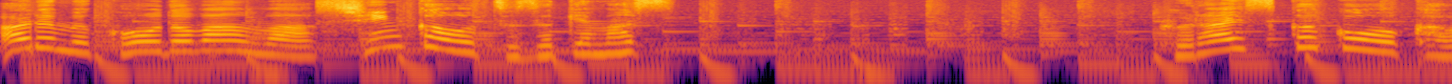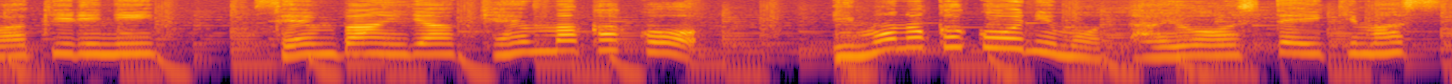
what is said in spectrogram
アルムコード1は進化を続けます。プライス加工を皮切りに旋盤や研磨加工鋳物加工にも対応していきます。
